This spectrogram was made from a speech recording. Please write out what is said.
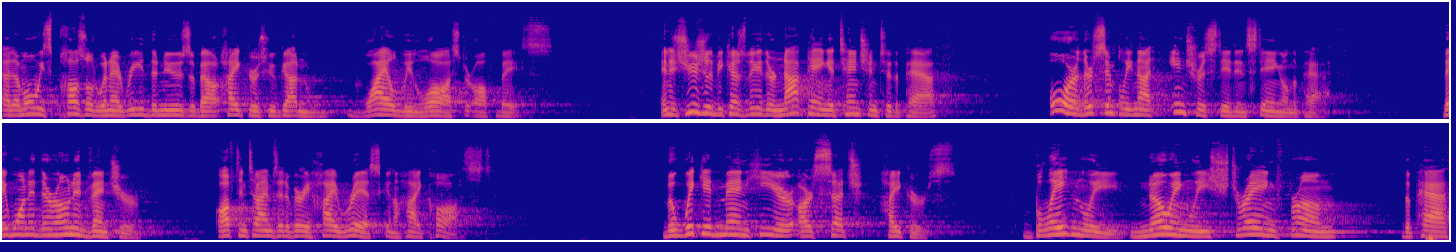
that I'm always puzzled when I read the news about hikers who've gotten wildly lost or off base. And it's usually because they're either not paying attention to the path or they're simply not interested in staying on the path. They wanted their own adventure, oftentimes at a very high risk and a high cost. The wicked men here are such hikers, blatantly, knowingly straying from the path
